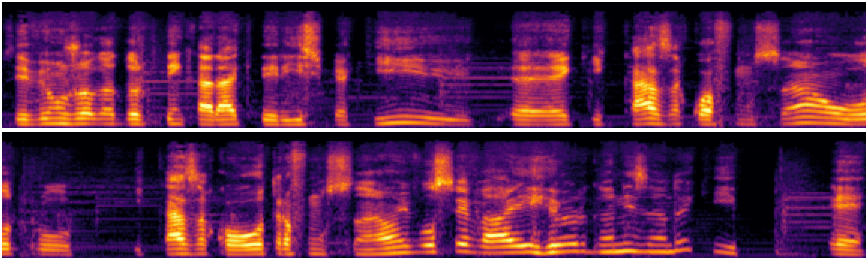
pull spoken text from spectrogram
Você vê um jogador que tem característica aqui, é, que casa com a função, outro que casa com a outra função, e você vai reorganizando a equipe. É,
